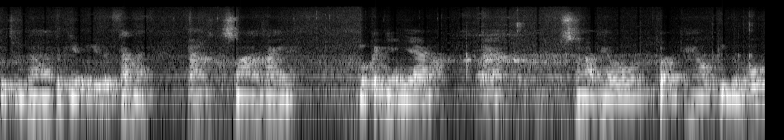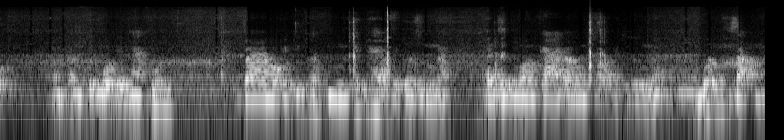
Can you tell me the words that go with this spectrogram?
thì chúng ta thực hiện cái động tác là à, xoa vai này một cách nhẹ nhàng và xoa theo thuận theo kim đồng hồ khoảng tầm từ 1 đến 2 phút. Và một cái kỹ thuật tiếp theo thì tôi dùng là, là giữ ngón cái và ngón trỏ này tôi dùng là bước dọc này,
